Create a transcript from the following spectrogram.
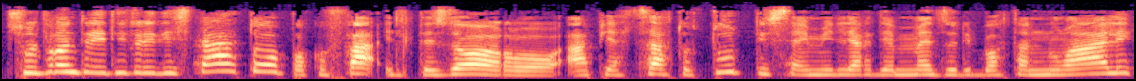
Sul fronte dei titoli di Stato, poco fa il Tesoro ha piazzato tutti i 6 miliardi e mezzo di bot annuali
